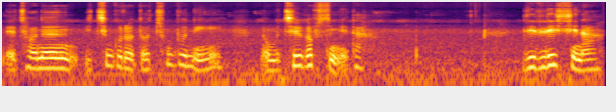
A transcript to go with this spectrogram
근데 저는 이 친구로도 충분히 너무 즐겁습니다. 릴리시나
